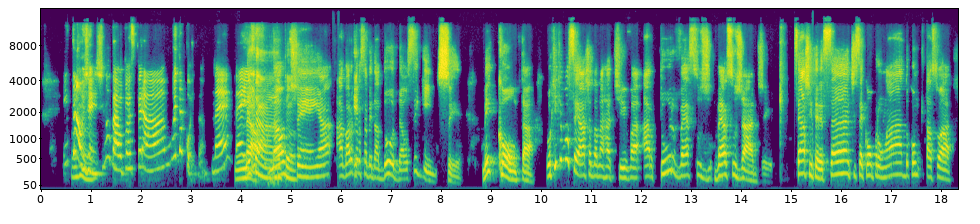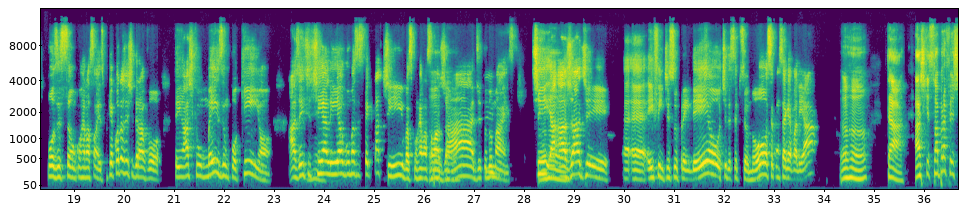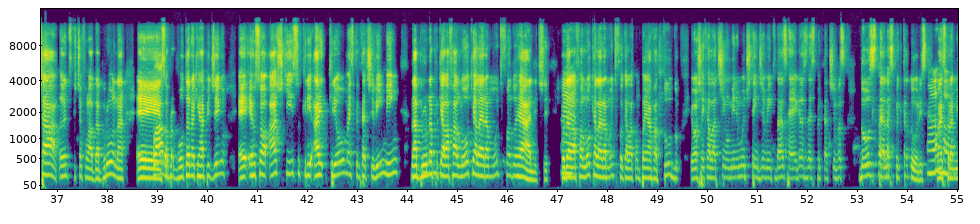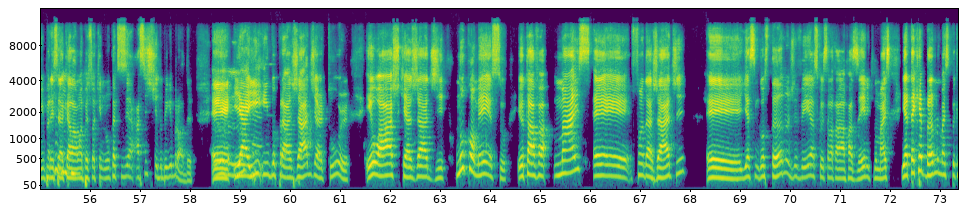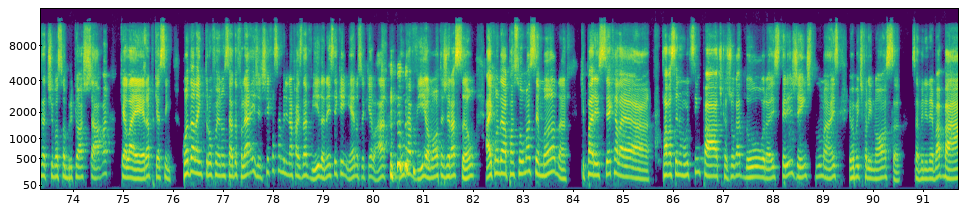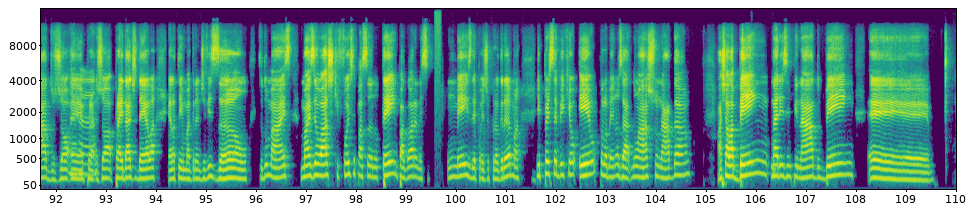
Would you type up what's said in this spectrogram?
Então, Uhum. gente, não dava para esperar muita coisa, né? É não, Exato. não tinha. Agora eu quero saber da Duda o seguinte. Me conta, o que, que você acha da narrativa Arthur versus, versus Jade? Você acha interessante? Você compra um lado? Como que está a sua posição com relação a isso? Porque quando a gente gravou, tem acho que um mês e um pouquinho, a gente Uhum. tinha ali algumas expectativas com relação a Uhum. Jade e tudo Uhum. mais. Tinha, Uhum. A Jade é, é, enfim, te surpreendeu, te decepcionou? Você consegue avaliar? Aham, uhum. tá. Acho que só para fechar, antes que tinha falado da Bruna, é, claro. só pra, voltando aqui rapidinho, é, eu só acho que isso cri, criou uma expectativa em mim, na Bruna, porque ela falou que ela era muito fã do reality. Quando é. ela falou que ela era muito fã, que ela acompanhava tudo, eu achei que ela tinha um mínimo de entendimento das regras, das expectativas dos telespectadores. Uhum. Mas para mim parecia que ela é uma pessoa que nunca tinha assistido Big Brother. É, uhum. E aí, indo para Jade e Arthur, eu acho que a Jade, no começo, eu tava mais é, fã da Jade é, e assim, gostando de ver as coisas que ela estava fazendo e tudo mais, e até quebrando uma expectativa sobre o que eu achava que ela era, porque assim, quando ela entrou, foi anunciada, eu falei, ai, gente, o que, que essa menina faz da vida? Nem sei quem é, não sei o que lá, nunca vi, é uma outra geração. Aí quando ela passou uma semana, que parecia que ela estava sendo muito simpática, jogadora, inteligente tudo mais, eu realmente falei, nossa, essa menina é babado, uhum. é, para a idade dela, ela tem uma grande visão, tudo mais. Mas eu acho que foi se passando o tempo, agora, nesse um mês depois do programa, e percebi que eu, eu pelo menos, não acho nada. Acho ela bem nariz empinado, bem. É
